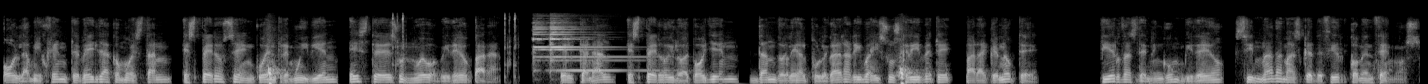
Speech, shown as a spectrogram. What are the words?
Hola mi gente bella ¿cómo están? Espero se encuentre muy bien, este es un nuevo video para el canal, espero y lo apoyen, dándole al pulgar arriba y suscríbete, para que no te pierdas de ningún video, sin nada más que decir comencemos.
